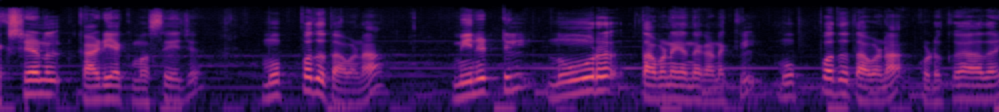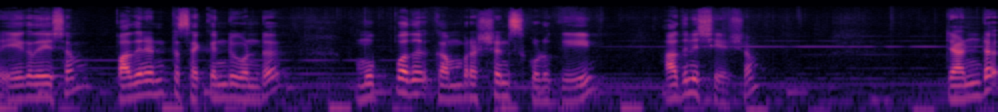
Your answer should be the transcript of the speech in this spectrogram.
എക്സ്റ്റേണൽ കാർഡിയാക് മസേജ് മുപ്പത് തവണ മിനിറ്റിൽ നൂറ് തവണ എന്ന കണക്കിൽ മുപ്പത് തവണ കൊടുക്കുക. അത് ഏകദേശം പതിനെട്ട് സെക്കൻഡ് കൊണ്ട് മുപ്പത് കംപ്രഷൻസ് കൊടുക്കുകയും അതിനുശേഷം രണ്ട്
